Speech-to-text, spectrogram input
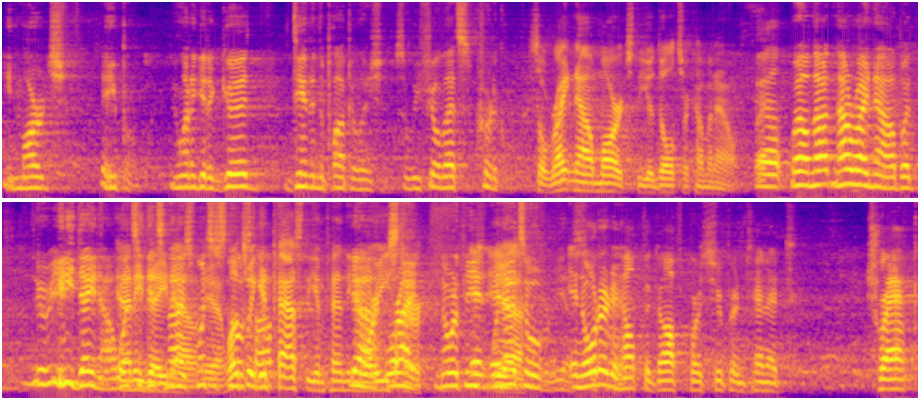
in March, April. We want to get a good dent in the population, so we feel that's critical. So right now, March, the adults are coming out. Well, Well, not not right now, but any day now. Once Any it gets day nice, now. once yeah. the Once we get past the impending yeah, nor'easter. right, northeast, And- when and- that's over. Yes. In order to help the golf course superintendent track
